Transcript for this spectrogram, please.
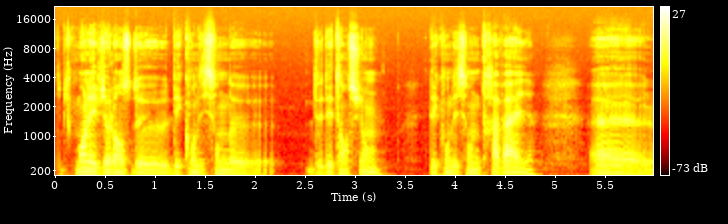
typiquement les violences de, des conditions de, de détention, des conditions de travail, euh,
